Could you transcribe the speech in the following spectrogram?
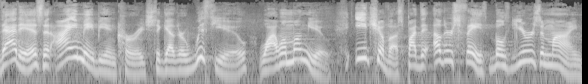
That is, that I may be encouraged together with you while among you, each of us by the other's faith, both yours and mine.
